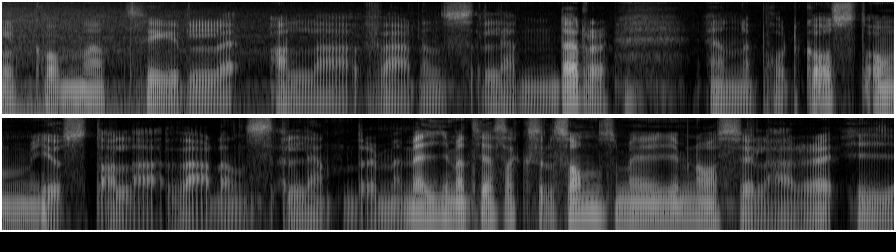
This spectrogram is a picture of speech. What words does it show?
välkomna till Alla världens länder. En podcast om just alla världens länder med mig, Mattias Axelsson, som är gymnasielärare i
